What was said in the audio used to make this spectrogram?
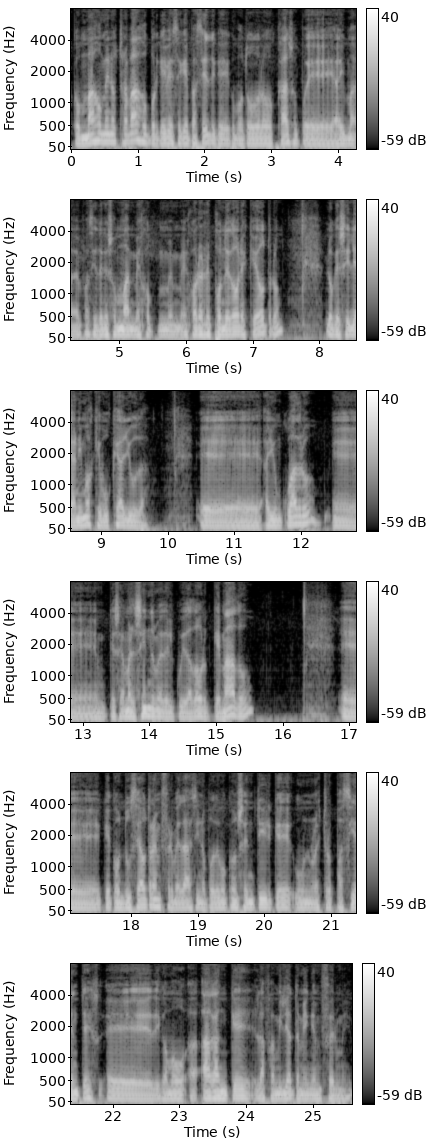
con más o menos trabajo, porque hay veces que hay pacientes que, como todos los casos, pues hay pacientes que son más mejores respondedores que otros, lo que sí le animo es que busque ayuda, eh, hay un cuadro eh, que se llama el síndrome del cuidador quemado, eh, que conduce a otra enfermedad y no podemos consentir que nuestros pacientes, digamos, hagan que la familia también enferme.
